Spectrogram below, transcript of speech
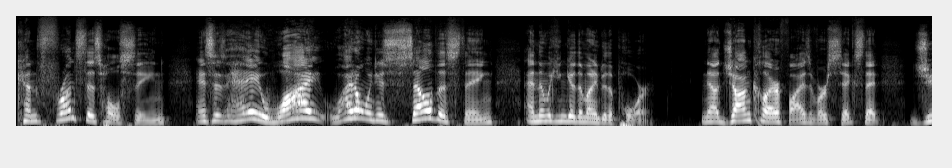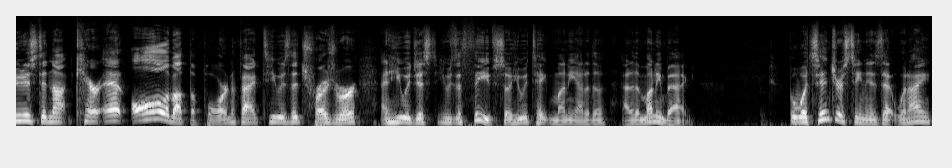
confronts this whole scene and says, "Hey, why why don't we just sell this thing and then we can give the money to the poor?" Now, John clarifies in verse 6 that Judas did not care at all about the poor. In fact, he was the treasurer and he would just he was a thief, so he would take money out of the out of the money bag. But what's interesting is that when I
